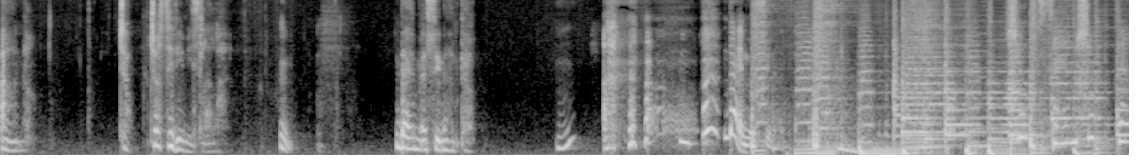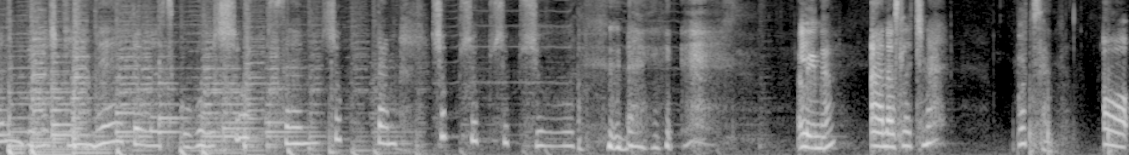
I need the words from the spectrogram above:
Áno, Čo? Čo si vymyslela? dajme si na to. Dajme si na to. Šup sem, šup tam, vyleštíme do lesku. Šup sem, šup tam, šup, šup, šup, šup. Lina, Áno, slečna? poď sem. O,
